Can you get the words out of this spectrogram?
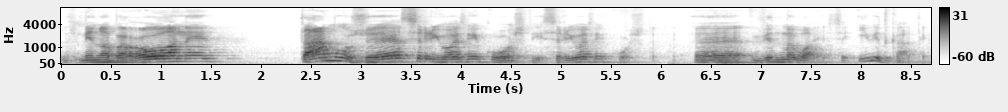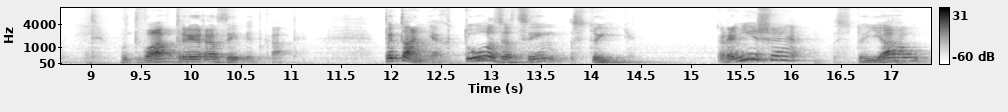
з Міноборони. Там уже серйозні кошти, серйозні кошти е, відмиваються і відкати. В два-три рази відкати. Питання: хто за цим стоїть? Раніше стояв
